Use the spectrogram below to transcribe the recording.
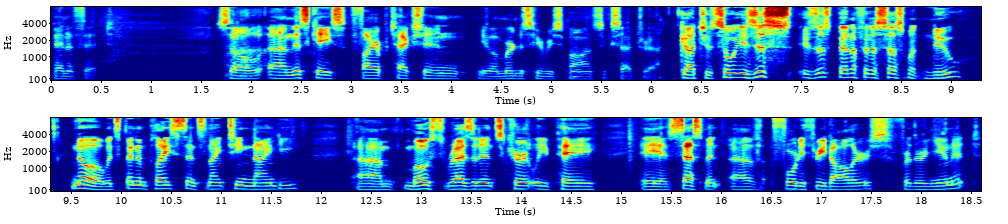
benefit. So uh, in this case, fire protection, you know, emergency response, etc. Gotcha. So is this is this benefit assessment new? No, it's been in place since 1990. Um, most residents currently pay a assessment of $43 for their unit.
